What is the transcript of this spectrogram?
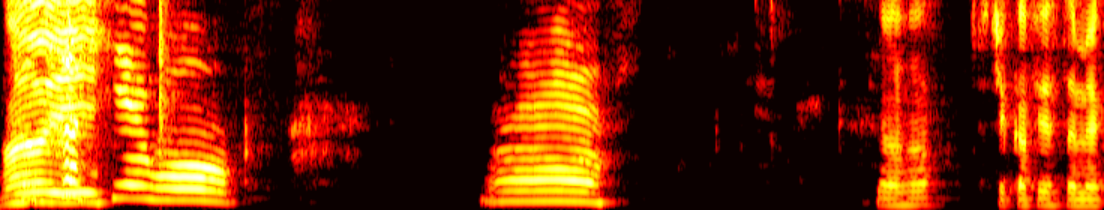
Co za jełop. Eee. Aha. Ciekaw jestem, jak,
